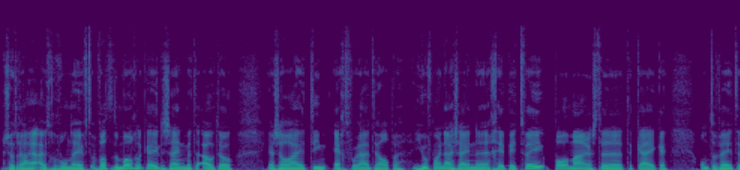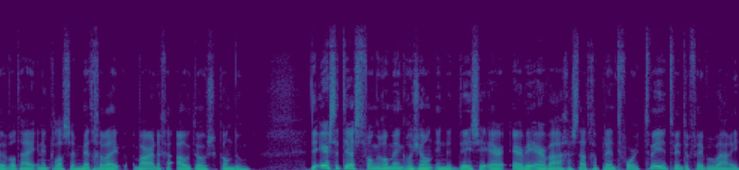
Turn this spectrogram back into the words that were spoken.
Zodra hij uitgevonden heeft wat de mogelijkheden zijn met de auto, ja, zal hij het team echt vooruit helpen. Je hoeft maar naar zijn uh, GP2 Palmares te, te kijken om te weten wat hij in een klasse met gelijkwaardige auto's kan doen. De eerste test van Romain Grosjean in de DCR RWR-wagen staat gepland voor 22 februari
